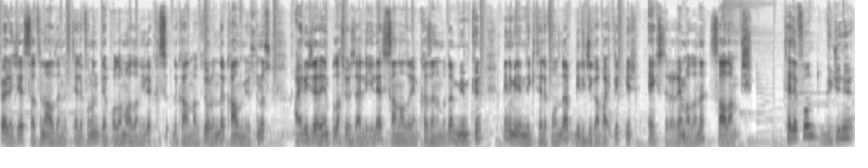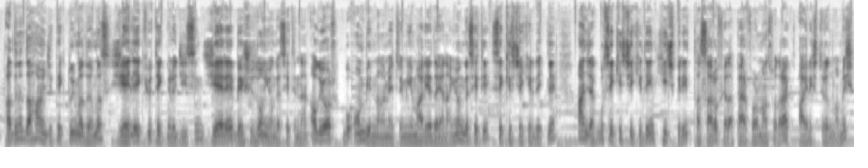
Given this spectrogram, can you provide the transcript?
Böylece satın aldığınız telefonun depolama alanıyla kısıtlı kalmak zorunda kalmıyorsunuz. Ayrıca RAM Plus özelliğiyle sanal RAM kazanımı da mümkün. Benim elimdeki telefonda 1 GB'lık bir ekstra RAM alanı sağlanmış. Telefon gücünü adını daha önce pek duymadığımız JLQ teknolojisinin JR510 yonga setinden alıyor. Bu 11 nanometre mimariye dayanan yonga seti 8 çekirdekli. Ancak bu 8 çekirdeğin hiçbiri tasarruf ya da performans olarak ayrıştırılmamış.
